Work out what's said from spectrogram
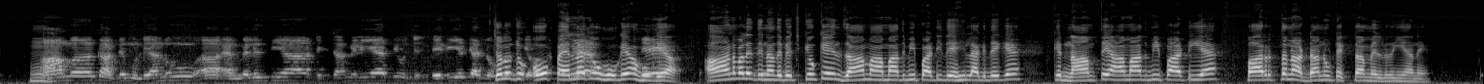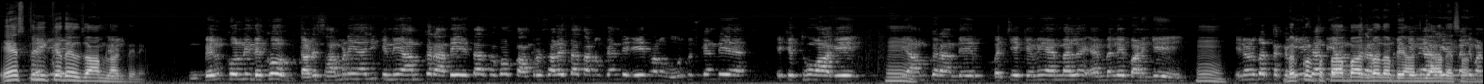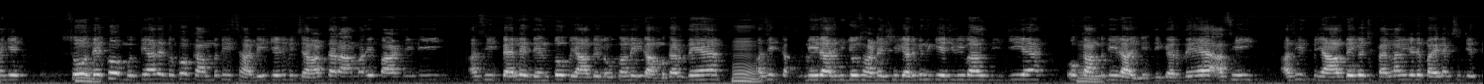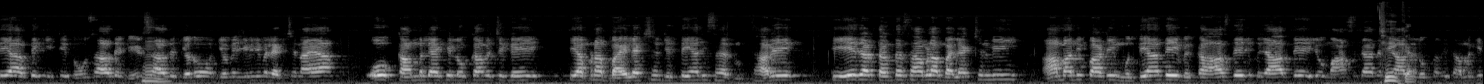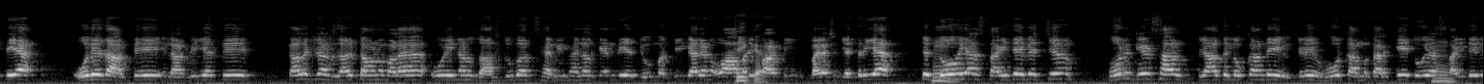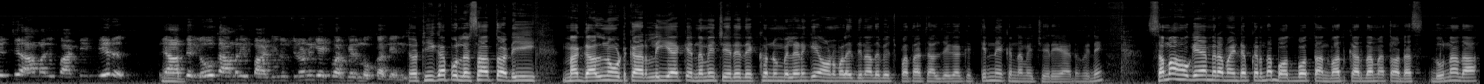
ਆਮ ਘਰ ਦੇ ਮੁੰਡਿਆਂ ਨੂੰ ਐਮਐਲਏ ਦੀਆਂ ਟਿਕਟਾਂ ਮਿਲੀਆਂ ਤੇ ਉਹ ਜਿੱਤੇ ਵੀ ਹੈ ਤੇ ਅੱਜ ਲੋਕਾਂ ਚਲੋ ਜੋ ਉਹ ਪਹਿਲਾਂ ਜੋ ਹੋ ਗਿਆ ਹੋ ਗਿਆ। ਆਉਣ ਵਾਲੇ ਦਿਨਾਂ ਦੇ ਵਿੱਚ ਕਿਉਂਕਿ ਇਲਜ਼ਾਮ ਆਮ ਆਦਮੀ ਪਾਰਟੀ ਦੇ ਇਹੀ ਲੱਗਦੇ ਕਿ ਕਿ ਨਾਮ ਤੇ ਆਮ ਆਦਮੀ ਪਾਰਟੀ ਹੈ ਪਰ ਧਨਾਡਾ ਨੂੰ ਟਿਕਟਾਂ ਮਿਲ ਰਹੀਆਂ ਨੇ। ਇਸ ਤਰੀਕੇ ਦੇ ਇਲਜ਼ਾਮ ਲੱਗਦੇ ਨੇ। ਬਿਲਕੁਲ ਨਹੀਂ। ਦੇਖੋ ਤੁਹਾਡੇ ਸਾਹਮਣੇ ਆ ਜੀ ਕਿੰਨੇ ਆਮ ਘਰਾਂ ਦੇ ਇਹ ਤਾਂ ਸਗੋਂ ਕਾਂਗਰਸ ਵਾਲੇ ਤਾਂ ਤੁਹਾਨੂੰ ਕਹਿੰਦੇ ਇਹ ਸਾਨੂੰ ਹੋਰ ਕੁਝ ਕਹਿੰਦੇ ਆ। ਇਹ ਕਿੱਥੋਂ ਆ ਗਏ ਇਹ ਆਮ ਘਰਾਂ ਦੇ ਬੱਚੇ ਕਿਵੇਂ ਐਮਐਲਏ ਐਮਐਲਏ ਬਣ ਗਏ। ਇਹਨਾਂ ਨੂੰ ਤਾਂ ਤਕਲੀਫ ਬਿਲਕੁਲ ਪ੍ਰਤਾਪ ਬਾਜਵਾ ਦਾ ਬਿਆਨ ਯਾਦ ਹੈ ਸਾਨੂੰ। ਸੋ ਦੇਖੋ ਮੁੱਦਿਆਂ ਦੇ ਦੇਖੋ ਕੰਮ ਦੀ ਸਾਡੀ ਜਿਹੜੀ ਵਿਚਾਰਧਾਰਾ ਆਮ ਆਦਮੀ ਪਾਰਟੀ ਦੀ ਅਸੀਂ ਪਹਿਲੇ ਦਿਨ ਤੋਂ ਪੰਜਾਬ ਦੇ ਲੋਕਾਂ ਲਈ ਕੰਮ ਕਰਦੇ ਆ। ਅਸੀਂ ਕੰਮ ਦੀ ਰਾਜਨੀਤੀ ਜੋ ਸਾਡੇ ਸ਼੍ਰੀ ਅਰਵਿੰਦ ਕੇਜਰੀਵਾਲ ਜੀ ਹੈ ਉਹ ਕੰਮ ਦੀ ਰਾਜਨੀਤੀ ਕਰਦੇ ਆ। ਅਸੀਂ ਅਸੀਂ ਪੰਜਾਬ ਦੇ ਵਿੱਚ ਪਹਿਲਾਂ ਵੀ ਜਿਹੜੇ ਬਾਈ ਇਲੈਕਸ਼ਨ ਜਿੱਤੇ ਆ ਆਪਦੇ ਕੀਤੇ 2 ਸਾਲ ਦੇ 1.5 ਸਾਲ ਦੇ ਜਦੋਂ ਜਿਵੇਂ ਜਿਵੇਂ ਜਿਵੇਂ ਇਲੈਕਸ਼ਨ ਆਇਆ ਉਹ ਕੰਮ ਲੈ ਕੇ ਲੋਕਾਂ ਵਿੱਚ ਗਏ। ਤੇ ਆਪਣਾ ਬਾਈ ਇਲੈਕਸ਼ਨ ਜਿੱਤੇ ਆ ਸਾ- ਸਾਰੇ ਤੇ ਇਹ ਜਿਹੜਾ ਤਰਨਤਾਰਨ ਸਾਹਿਬ ਵਾਲਾ ਬਾਈ ਇਲੈਕਸ਼ਨ ਵੀ ਆਮ ਆਦਮੀ ਪਾਰਟੀ ਮੁੱਦਿਆਂ ਦੇ ਵਿਕਾਸ ਦੇ ਪੰਜਾਬ ਦੇ ਜੋ ਮਾਨ ਸਰਕਾਰ ਨੇ ਪੰਜਾਬ। ਦੇ ਲੋਕਾਂ ਦੇ ਕੰਮ ਕੀਤੇ ਆ ਉਹਦੇ ਆਧਾਰ ਤੇ ਲੜ ਰਹੀ ਹੈ ਤੇ ਕੱਲ ਜਿਹੜਾ ਰਿਜ਼ਲਟ ਆਉਣ ਵਾਲਾ ਹੈ ਉਹ ਇਹਨਾਂ ਨੂੰ ਦੱਸ ਦੂਗਾ ਸੈਮੀਫਾਈਨਲ ਕਹਿੰਦੇ ਆ ਜੋ ਮਰਜ਼ੀ ਕਹਿ ਲੈਣ ਉਹ ਆਮ ਆਦਮੀ। ਪਾਰਟੀ ਬਾਈ ਇਲੈਕਸ਼ਨ ਜਿੱਤ ਰਹੀ ਹੈ ਤੇ 2027 ਦੇ ਵਿੱਚ ਹੋਰ ਡੇਢ ਸਾਲ ਪੰਜਾਬ ਦੇ ਲੋਕਾਂ ਦੇ ਜਿਹੜੇ ਹੋਰ ਕੰਮ ਕਰਕੇ 2027 ਦੇ ਵਿੱਚ ਆਮ ਆਦਮੀ ਪਾਰਟੀ ਫਿਰ ਪੰਜਾਬ ਦੇ ਲੋਕ ਆਮ ਆਦਮੀ ਪਾਰਟੀ ਨੂੰ ਚੁਣਨਗੇ ਇੱਕ ਵਾਰ ਫਿਰ ਮੌਕਾ ਦੇਣਗੇ। ਚਲੋ ਠੀਕ ਆ ਭੁੱਲਰ ਸਾਹਿਬ ਤੁਹਾਡੀ ਮੈਂ ਗੱਲ ਨੋਟ ਕਰ ਲਈ ਹੈ ਕਿ ਨਵੇਂ ਚਿਹਰੇ ਦੇਖਣ ਨੂੰ ਮਿਲਣਗੇ। ਆਉਣ ਵਾਲੇ ਦਿਨਾਂ ਦੇ ਵਿੱਚ ਪਤਾ ਚੱਲ ਜਾਏਗਾ ਕਿ ਕਿੰਨੇ ਕੁ ਨਵੇਂ ਚਿਹਰੇ ਐਡ ਹੋਏ ਨੇ। ਸਮਾਂ ਹੋ ਗਿਆ ਮੇਰਾ ਮਾਈਂਡ ਅਪ ਕਰਨ ਦਾ। ਬਹੁਤ ਬਹੁਤ ਧੰਨਵਾਦ ਕਰਦਾ ਮੈਂ ਤੁਹਾਡਾ ਦੋਨਾਂ ਦਾ।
